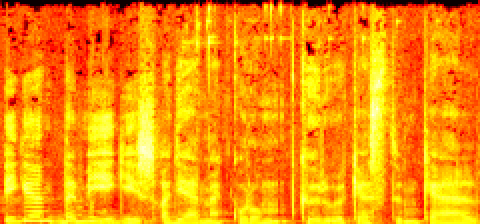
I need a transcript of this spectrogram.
Igen, de mégis a gyermekkorom körül kezdtünk el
